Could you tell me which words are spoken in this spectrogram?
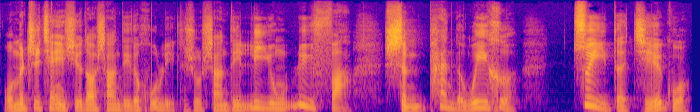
我们之前也学到上帝的护理的时候，上帝利用律法审判的威吓、罪的结果、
